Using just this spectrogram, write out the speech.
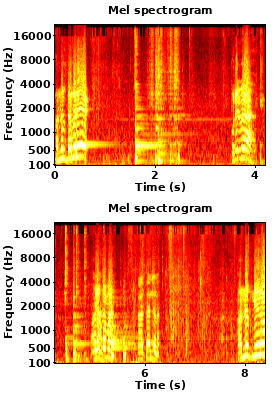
ಅಣ್ಣ ಅನ್ನಕ್ಕೆ ದಬರಿ. ಪುನೀತ ತಮ್ಮ? ಹಾ ತಂದಣ ಅನ್ನಕ್ಕೆ ನೀರು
